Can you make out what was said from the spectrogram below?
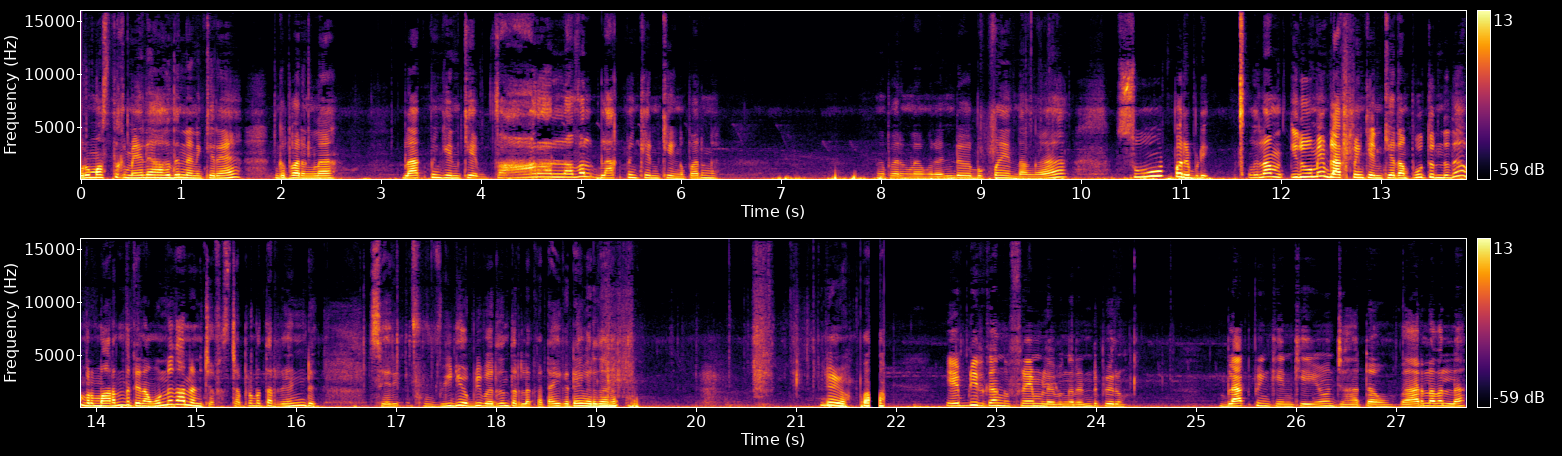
ஒரு மாதத்துக்கு மேலே ஆகுதுன்னு நினைக்கிறேன். இங்கே பாருங்களேன். பிளாக் பிங்க் என்கே வேற லெவல் பிளாக் பிங்க் என்கே இங்கே பாருங்கள் இங்கே பாருங்களேன் அவங்க ரெண்டு புக் பண்ணியிருந்தாங்க. சூப்பர் இப்படி. இதெல்லாம் இதுவுமே பிளாக் பிங்க் என்கே தான். பூத்துருந்தது அப்புறம் மறந்துட்டேன். நான் ஒன்று தான் நினச்சேன். ஃபஸ்ட் அப்புறம் பார்த்தா ரெண்டு. சரி வீடியோ எப்படி வருதுன்னு தெரில கட்டாய் கட்டாய் வருதானே ஐயோப்பா எப்படி இருக்காங்க ஃப்ரேமில் இவங்க ரெண்டு பேரும்? பிளாக் பிங்க் என்கேயும் ஜாட்டாவும் வேறு லெவலில்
